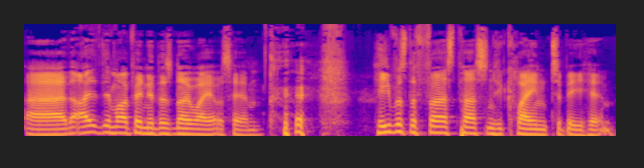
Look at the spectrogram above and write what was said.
Uh, I, in my opinion, there's no way it was him. he was the first person who claimed to be him.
